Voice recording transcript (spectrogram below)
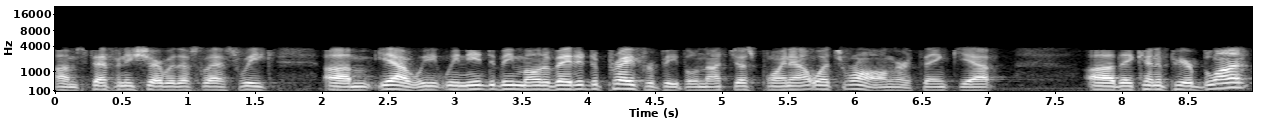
Um, Stephanie shared with us last week. Um, yeah, we we need to be motivated to pray for people, not just point out what's wrong or think, yep. Uh, they can appear blunt.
